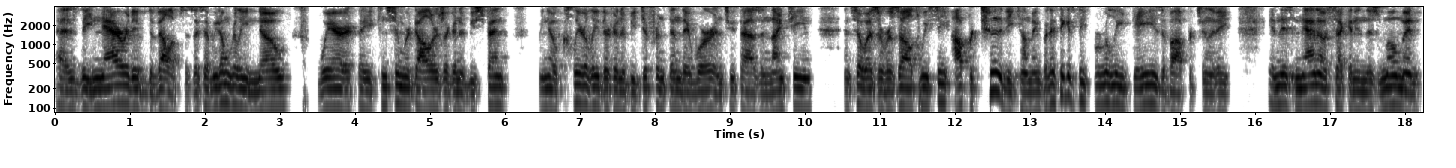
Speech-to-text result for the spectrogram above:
as the narrative develops. As I said, we don't really know where the consumer dollars are going to be spent. We know clearly they're going to be different than they were in 2019. And so as a result, we see opportunity coming, but I think it's the early days of opportunity. In this nanosecond, in this moment,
